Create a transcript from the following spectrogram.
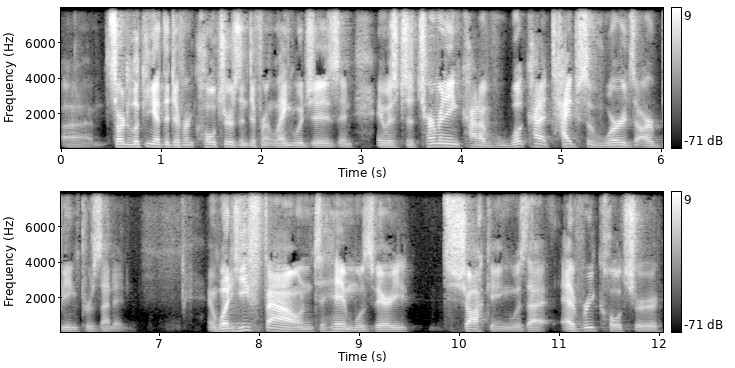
uh, started looking at the different cultures and different languages, and it was determining kind of what kind of types of words are being presented. And what he found to him was very shocking was that every culture,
